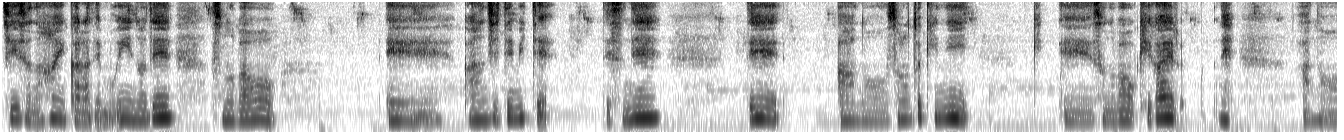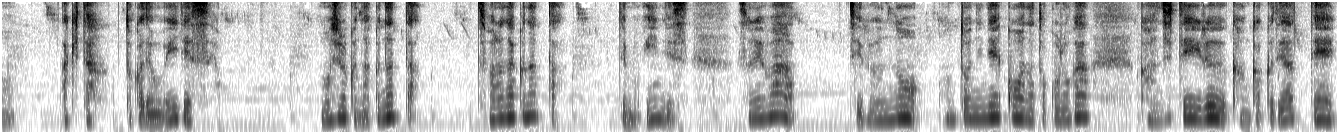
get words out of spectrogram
小さな範囲からでもいいのでその場を、えー、感じてみてですね。であのその時に、えー、その場を着替える。ね。あの飽きたとかでもいいですよ。面白くなくなった。つまらなくなった。でもいいんです。それは自分の本当にねコアなところが感じている感覚であって、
